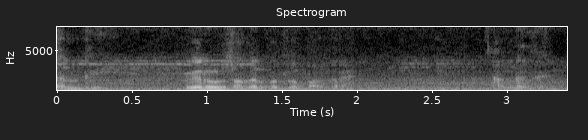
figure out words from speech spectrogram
நன்றி. வேறொரு சந்தர்ப்பத்தில் பார்க்குறேன். நல்லது.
